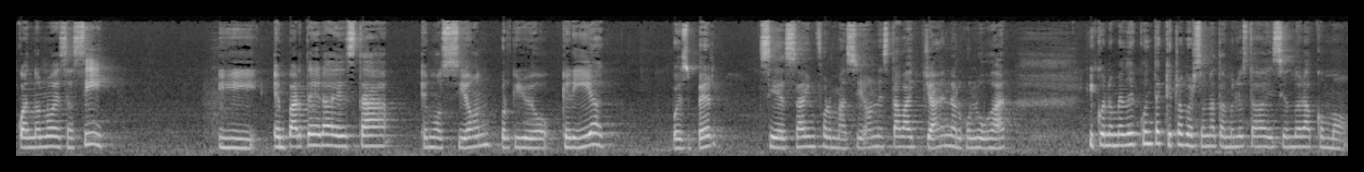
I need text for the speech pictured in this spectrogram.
cuando no es así. Y en parte era esta emoción porque yo quería pues ver si esa información estaba ya en algún lugar y cuando me doy cuenta que otra persona también lo estaba diciendo era como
